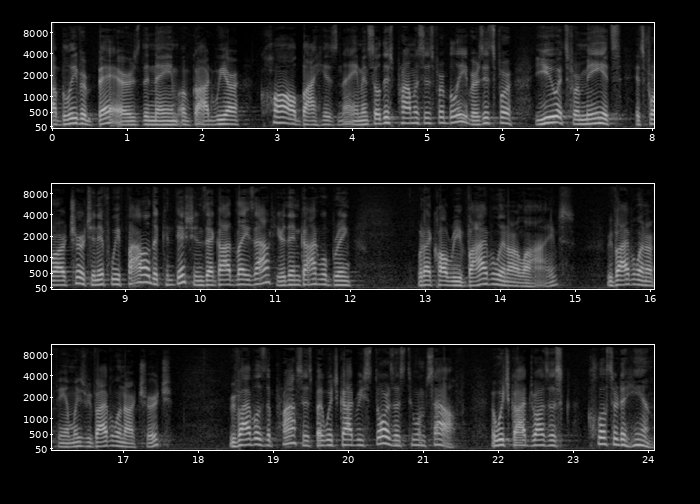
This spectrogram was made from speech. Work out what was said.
A believer bears the name of God. We are called by his name. And so this promise is for believers. It's for you, it's for me, it's, it's for our church. And if we follow the conditions that God lays out here, then God will bring what I call revival in our lives, revival in our families, revival in our church. Revival is the process by which God restores us to himself, by which God draws us closer to him,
